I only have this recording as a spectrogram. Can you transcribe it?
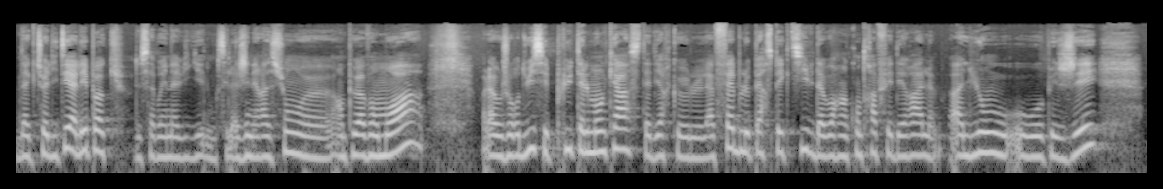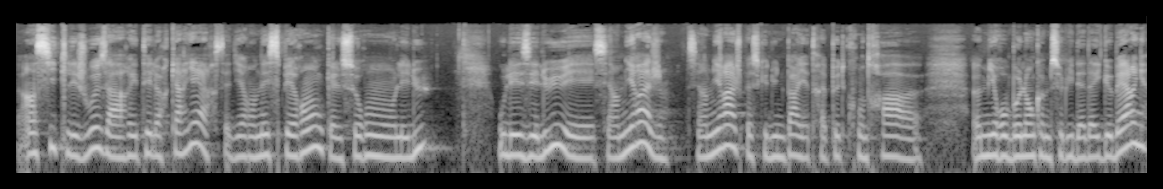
d'actualité à l'époque de Sabrina Viguier. Donc c'est la génération euh, un peu avant moi. Voilà, aujourd'hui c'est plus tellement le cas, c'est-à-dire que la faible perspective d'avoir un contrat fédéral à Lyon ou au PSG incite les joueuses à arrêter leur carrière, c'est-à-dire en espérant qu'elles seront l'élu ou les élus, et c'est un mirage. C'est un mirage parce que d'une part, il y a très peu de contrats euh, euh mirobolants comme celui d'Adaïgeberg.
